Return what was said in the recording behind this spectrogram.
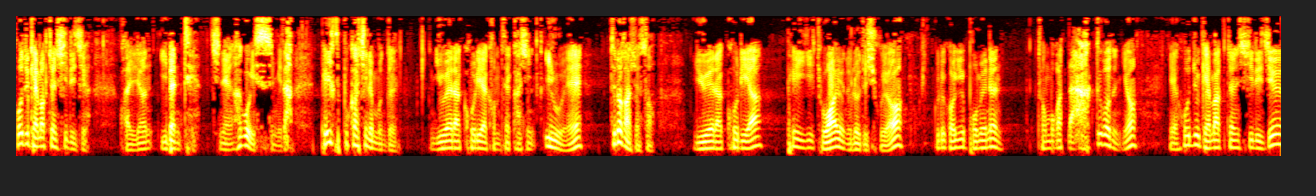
호주 개막전 시리즈 관련 이벤트 진행하고 있습니다. 페이스북 하시는 분들 뉴에라 코리아 검색하신 이후에 들어가셔서 뉴에라 코리아 페이지 좋아요 눌러주시고요. 그리고 거기 보면은 정보가 딱 뜨거든요. 예, 호주 개막전 시리즈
